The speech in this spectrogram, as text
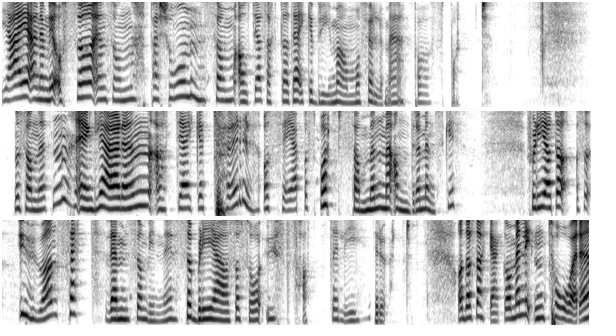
Jeg er nemlig også en sånn person som alltid har sagt at jeg ikke bryr meg om å følge med på sport. Når sannheten egentlig er den at jeg ikke tør å se på sport sammen med andre mennesker. Fordi at altså, Uansett hvem som vinner, så blir jeg altså så ufattelig rørt. Og da snakker jeg ikke om en liten tåre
